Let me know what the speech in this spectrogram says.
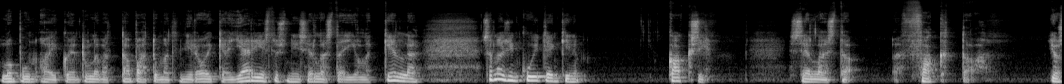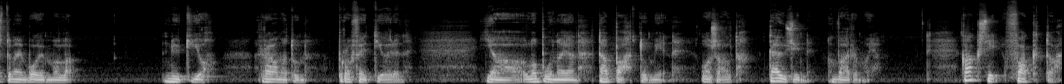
lopun aikojen tulevat tapahtumat ja niiden oikea järjestys, niin sellaista ei ole kellään. Sanoisin kuitenkin kaksi sellaista faktaa, josta me voimme olla nyt jo raamatun profetioiden ja lopun ajan tapahtumien osalta täysin varmoja. Kaksi faktaa.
